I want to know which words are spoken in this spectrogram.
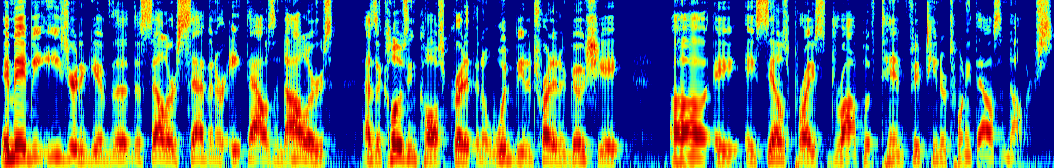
It may be easier to give the, the seller seven or eight thousand dollars as a closing cost credit than it would be to try to negotiate uh, a, a sales price drop of 10, 15, or twenty thousand dollars.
